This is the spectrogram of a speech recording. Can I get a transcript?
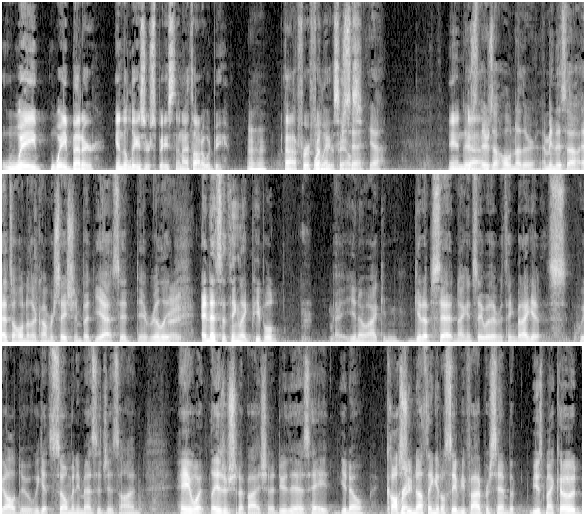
way way better in the laser space than I thought it would be. Mm-hmm. Uh, for affiliate sales. Yeah. And There's uh, there's a whole nother. I mean, this uh, that's a whole nother conversation. But yes, it it really. Right. And that's the thing. Like people, you know, I can get upset and I can say with everything, but I get we all do. We get so many messages on, hey, what laser should I buy? Should I do this? Hey, you know, cost you nothing. It'll save you five percent, but use my code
